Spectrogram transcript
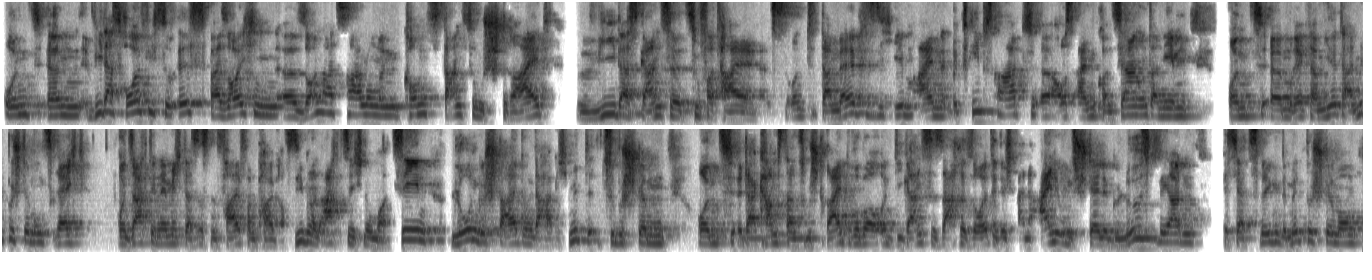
Und ähm, wie das häufig so ist, bei solchen äh, Sonderzahlungen kommt es dann zum Streit wie das Ganze zu verteilen ist. Und da meldete sich eben ein Betriebsrat äh, aus einem Konzernunternehmen und ähm, reklamierte ein Mitbestimmungsrecht und sagte nämlich, das ist ein Fall von Paragraph 87 Nummer 10, Lohngestaltung, da habe ich mit zu bestimmen. Und da kam es dann zum Streit drüber und die ganze Sache sollte durch eine Einigungsstelle gelöst werden, ist ja zwingende Mitbestimmung.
